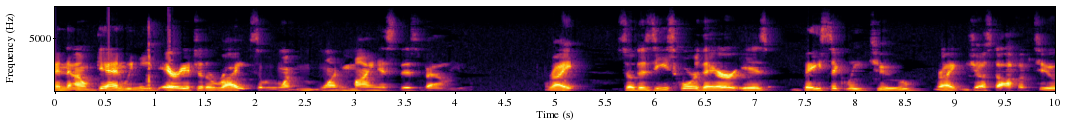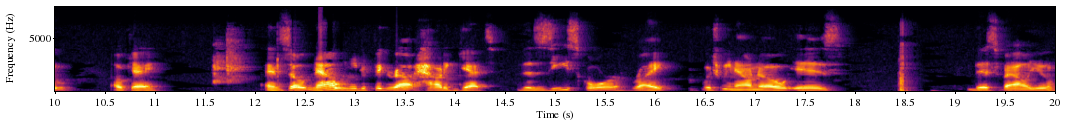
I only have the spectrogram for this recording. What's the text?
And now again, we need area to the right, so we want 1 minus this value, right? So the z-score there is basically 2, right? Just off of 2, okay? And so now we need to figure out how to get the z-score, right? Which we now know is this value,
